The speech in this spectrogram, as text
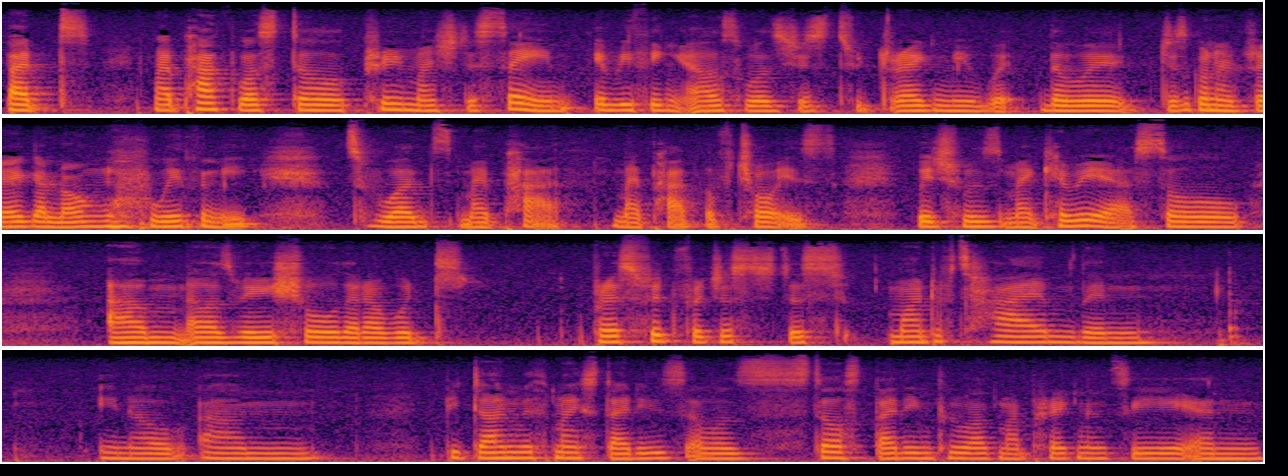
But my path was still pretty much the same. Everything else was just to drag me with they were just gonna drag along with me towards my path, my path of choice, which was my career. So um, I was very sure that I would breastfeed for just this amount of time, then you know, um, be done with my studies. I was still studying throughout my pregnancy and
